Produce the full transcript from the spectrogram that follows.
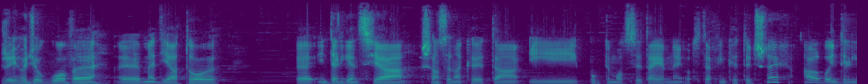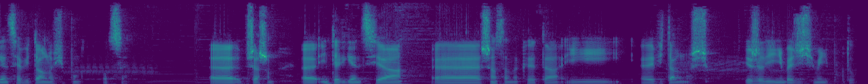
Jeżeli chodzi o głowę, mediator, e, inteligencja, szansa nakryta i punkty mocy tajemnej od trafień krytycznych, albo inteligencja, witalność i punkty mocy. E, przepraszam, e, inteligencja, e, szansa nakryta i e, witalność. Jeżeli nie będziecie mieli punktów.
